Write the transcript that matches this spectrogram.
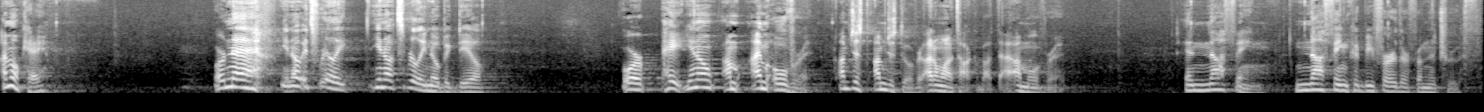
I'm okay. Or, nah, you know, it's really, you know, it's really no big deal. Or, hey, you know, I'm, I'm over it. I'm just, I'm just over it. I don't want to talk about that. I'm over it. And nothing, nothing could be further from the truth.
